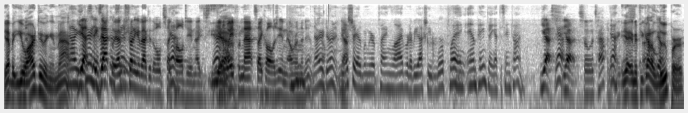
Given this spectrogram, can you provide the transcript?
Yeah, but you are doing it now. Now Yes, it. Exactly. I'm just trying to get back to the old psychology, and I just Yeah. get away from that psychology, and now we're in the new. Now you're doing it. yeah. Yesterday, when we were playing live or whatever, you actually were playing and painting at the same time. Yes. Yeah. Yeah. So it's happening. Yeah. I yeah, and if you got a Uh, yeah. looper,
